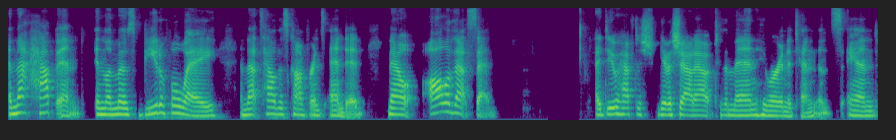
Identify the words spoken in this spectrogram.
And that happened in the most beautiful way. And that's how this conference ended. Now, all of that said, I do have to sh- give a shout out to the men who were in attendance. And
